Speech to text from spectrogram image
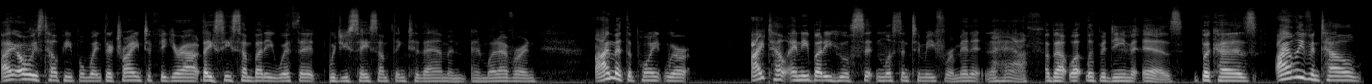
I always tell people when they're trying to figure out, they see somebody with it, would you say something to them and, and whatever. And I'm at the point where I tell anybody who'll sit and listen to me for a minute and a half about what lipedema is because I'll even tell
